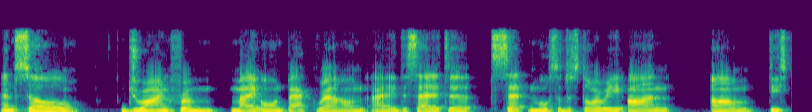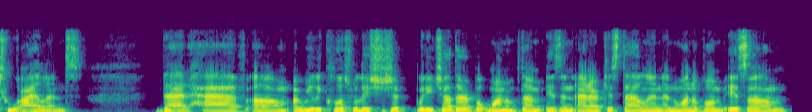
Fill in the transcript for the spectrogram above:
And so drawing from my own background, I decided to set most of the story on um, these two islands that have um, a really close relationship with each other, but one of them is an anarchist island, and one of them is um,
